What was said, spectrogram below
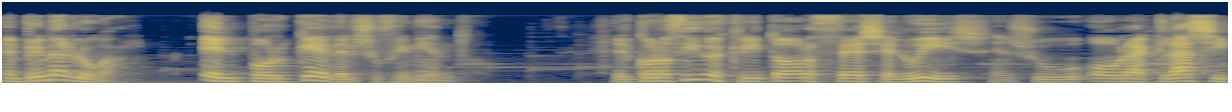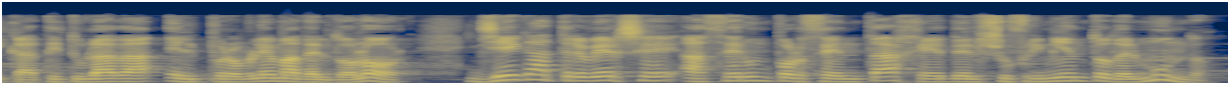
En primer lugar, el porqué del sufrimiento. El conocido escritor C.S. Lewis, en su obra clásica titulada El problema del dolor, llega a atreverse a hacer un porcentaje del sufrimiento del mundo,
